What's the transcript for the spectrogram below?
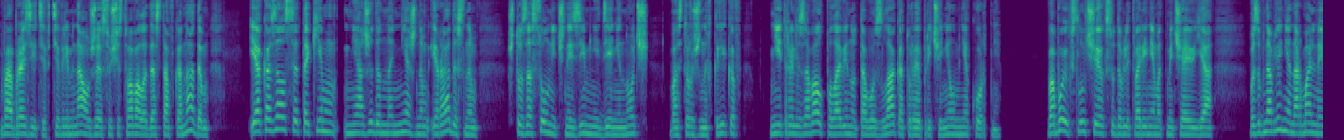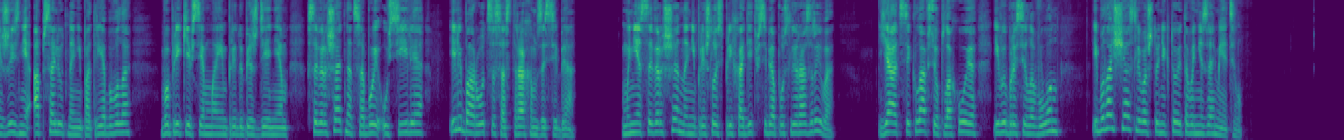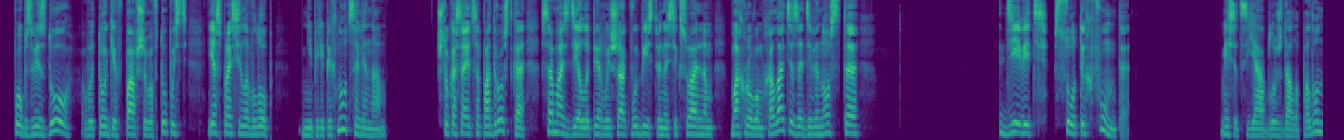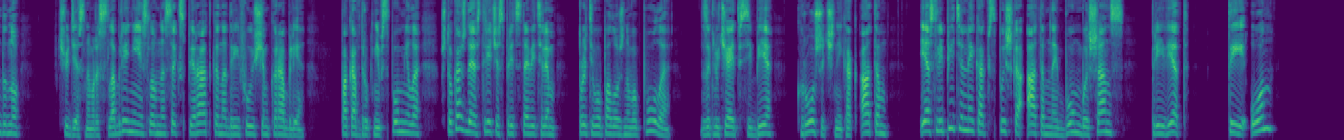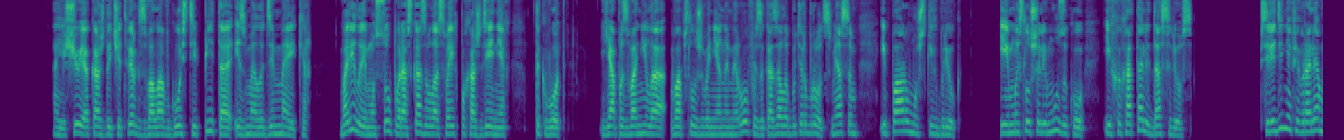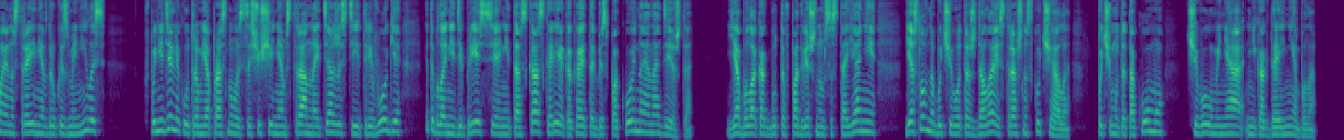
Вообразите, в те времена уже существовала доставка на дом, и оказался таким неожиданно нежным и радостным, что за солнечный зимний день и ночь восторженных криков нейтрализовал половину того зла, которое причинил мне Кортни. В обоих случаях, с удовлетворением отмечаю я, возобновление нормальной жизни абсолютно не потребовало, вопреки всем моим предубеждениям, совершать над собой усилия или бороться со страхом за себя. Мне совершенно не пришлось приходить в себя после разрыва. Я отсекла все плохое и выбросила вон, и была счастлива, что никто этого не заметил. Поп-звезду, в итоге впавшего в тупость, я спросила в лоб, не перепихнуться ли нам. Что касается подростка, сама сделала первый шаг в убийственно-сексуальном махровом халате за 99 сотых фунта. Месяц я облуждала по Лондону в чудесном расслаблении, словно секс-пиратка на дрейфующем корабле, пока вдруг не вспомнила, что каждая встреча с представителем противоположного пола заключает в себе крошечный, как атом, и ослепительный, как вспышка атомной бомбы, шанс «Привет, ты он?» А еще я каждый четверг звала в гости Пита из Melody Maker, варила ему суп и рассказывала о своих похождениях, так вот, я позвонила в обслуживание номеров и заказала бутерброд с мясом и пару мужских брюк. И мы слушали музыку и хохотали до слез. В середине февраля мое настроение вдруг изменилось. В понедельник утром я проснулась с ощущением странной тяжести и тревоги. Это была не депрессия, не тоска, скорее какая-то беспокойная надежда. Я была как будто в подвешенном состоянии, я словно бы чего-то ждала и страшно скучала. Почему-то такому, чего у меня никогда и не было.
